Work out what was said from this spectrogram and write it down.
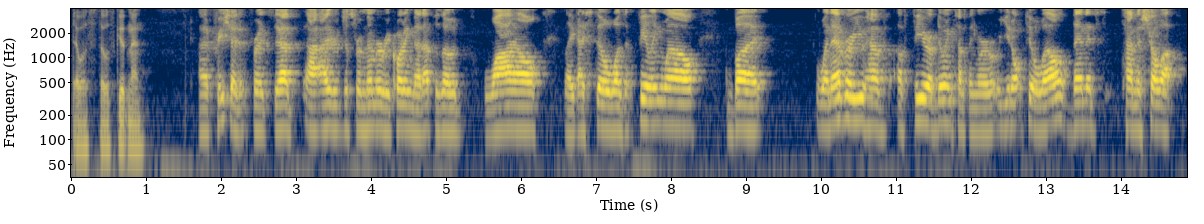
that was that was good, man. I appreciate it, Fritz. Yeah, I just remember recording that episode while like I still wasn't feeling well, but whenever you have a fear of doing something or you don't feel well, then it's time to show up.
